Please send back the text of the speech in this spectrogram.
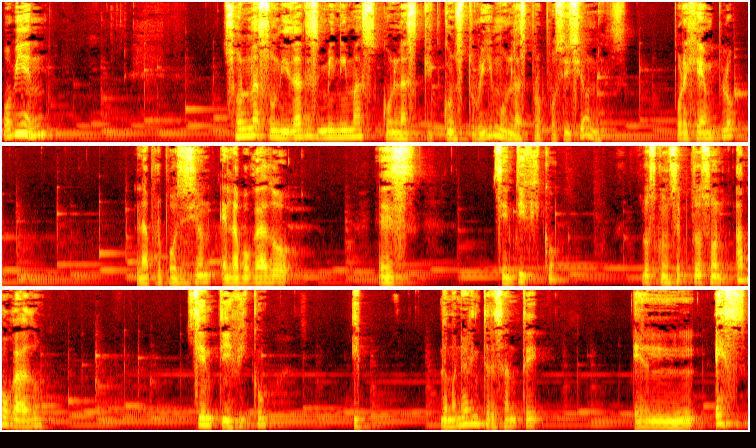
o bien son las unidades mínimas con las que construimos las proposiciones. Por ejemplo, la proposición el abogado es científico, los conceptos son abogado, científico y de manera interesante el es,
